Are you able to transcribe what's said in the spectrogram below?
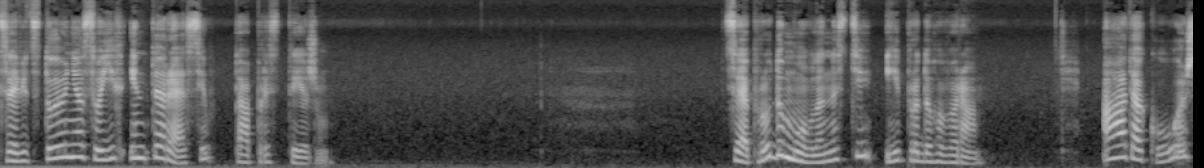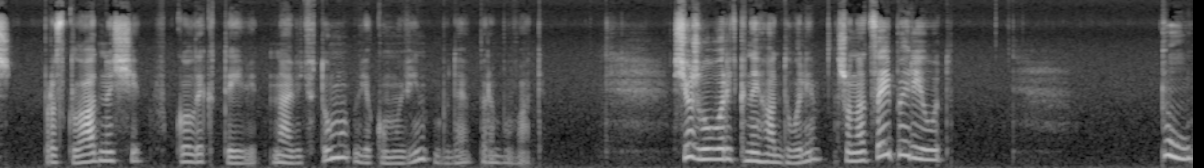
це відстоювання своїх інтересів та престижу. Це про домовленості і про договора, а також про складнощі в колективі, навіть в тому, в якому він буде перебувати. Що ж говорить книга долі? Що на цей період Пу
